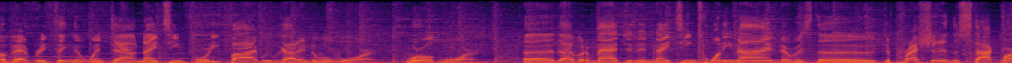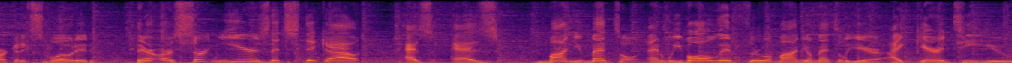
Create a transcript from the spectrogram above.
of everything that went down. 1945, we got into a war, World War. Uh, I would imagine in 1929 there was the depression and the stock market exploded. There are certain years that stick out as as monumental, and we've all lived through a monumental year. I guarantee you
